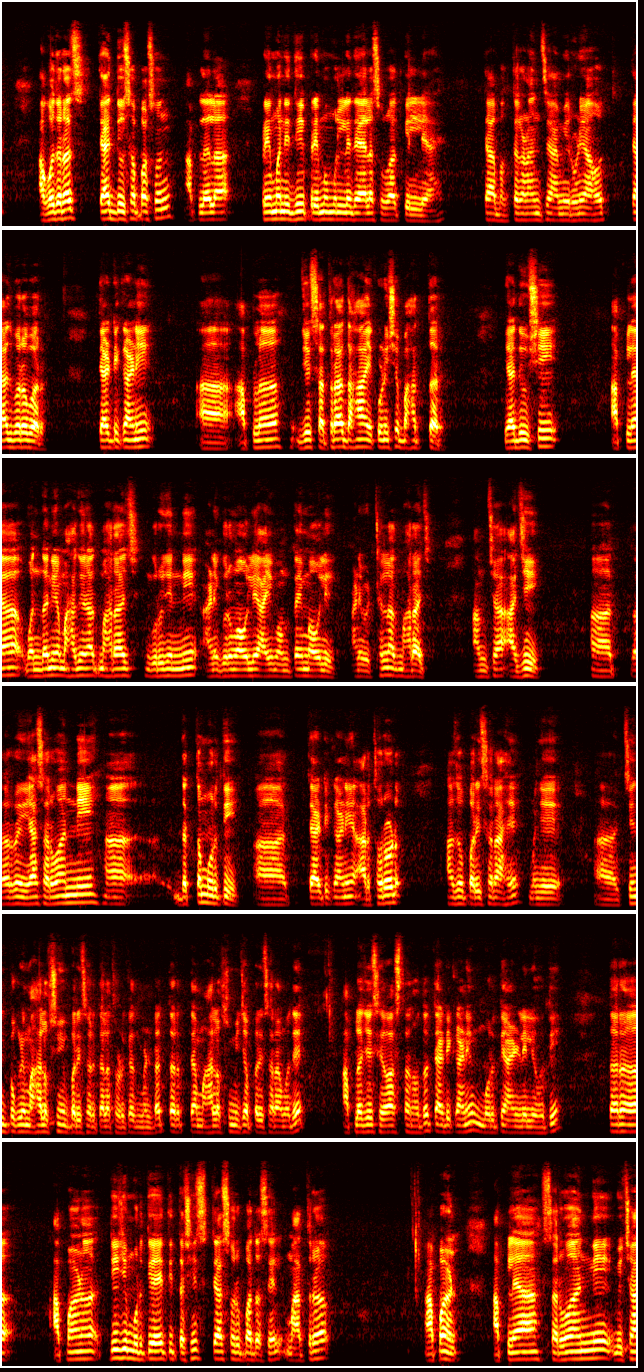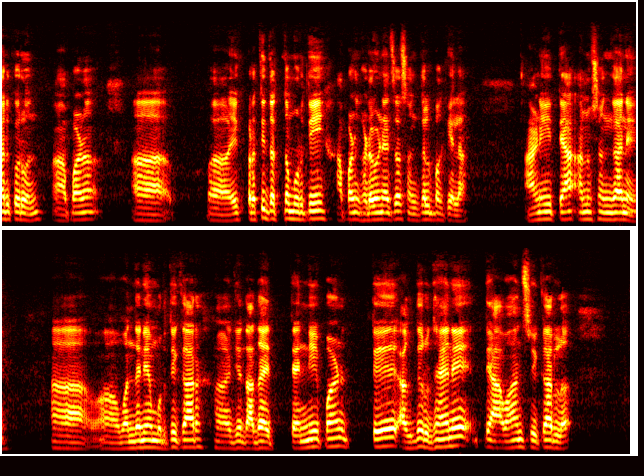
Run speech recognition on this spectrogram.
अगोदरच त्याच दिवसापासून आपल्याला प्रेमनिधी प्रेममूल्य द्यायला सुरुवात केलेली आहे. त्या भक्तगणांचे आम्ही ऋणी आहोत. त्याचबरोबर त्या ठिकाणी आपलं जे सतरा दहा एकोणीसशे बहात्तर या दिवशी आपल्या वंदनीय महादेवनाथ महाराज गुरुजींनी आणि गुरुमाऊली आई ममताई माऊली आणि विठ्ठलनाथ महाराज आमच्या आजी तर या सर्वांनी दत्तमूर्ती त्या ठिकाणी आर्थरोड हा जो परिसर आहे म्हणजे चिंचपोकळी महालक्ष्मी परिसर त्याला थोडक्यात म्हणतात तर त्या महालक्ष्मीच्या परिसरामध्ये आपलं जे सेवास्थान होतं त्या ठिकाणी मूर्ती आणलेली होती. तर आपण ती जी मूर्ती आहे ती तशीच त्या स्वरूपात असेल. मात्र आपण आपल्या सर्वांनी विचार करून आपण एक प्रतिदत्त मूर्ती आपण घडवण्याचा संकल्प केला. आणि त्या अनुषंगाने वंदनीय मूर्तिकार जे दादा आहेत त्यांनी पण ते अगदी हृदयाने ते आव्हान स्वीकारलं.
